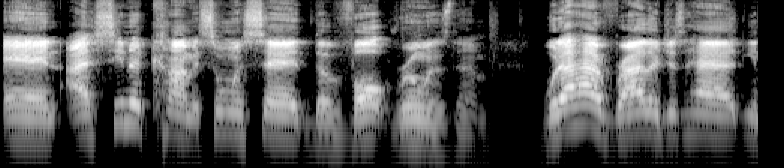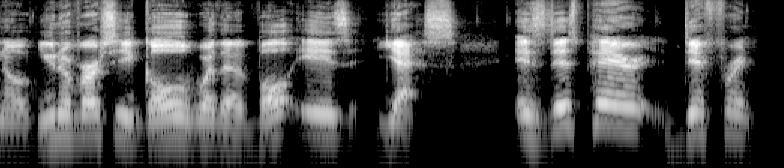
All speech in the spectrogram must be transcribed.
and I've seen a comment, someone said the vault ruins them. Would I have rather just had, you know, university gold where the vault is? Yes. Is this pair different?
